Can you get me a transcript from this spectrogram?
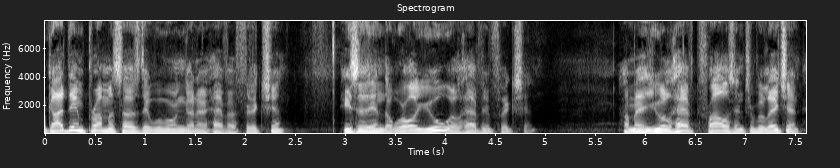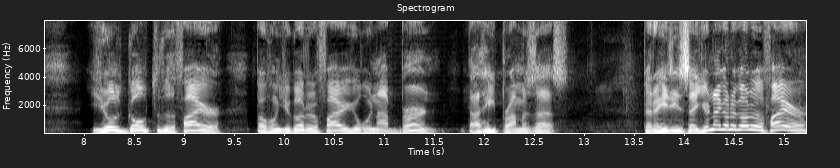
God didn't promise us that we weren't going to have affliction. He says, In the world you will have affliction. I mean, you'll have trials and tribulation. You'll go through the fire, but when you go to the fire, you will not burn. That he promised us. But he didn't say, You're not going to go to the fire.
